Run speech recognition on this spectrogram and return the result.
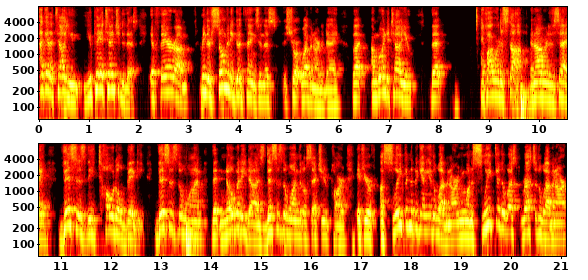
I got to tell you, you pay attention to this. If they're, um, I mean, there's so many good things in this short webinar today, but I'm going to tell you that if I were to stop and I were to say, this is the total biggie, this is the one that nobody does, this is the one that'll set you apart. If you're asleep in the beginning of the webinar and you want to sleep through the rest of the webinar,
